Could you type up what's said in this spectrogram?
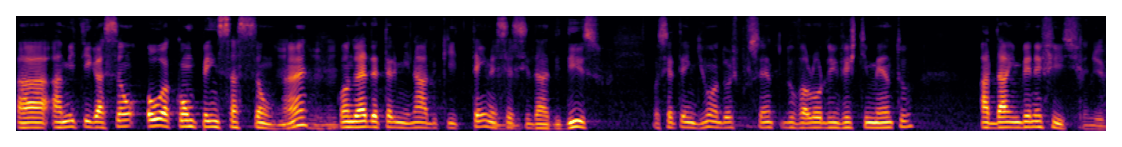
a, a mitigação ou a compensação, né? Uhum. Quando é determinado que tem necessidade disso, você tem de 1 a 2% do valor do investimento a dar em benefício. Entendi.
